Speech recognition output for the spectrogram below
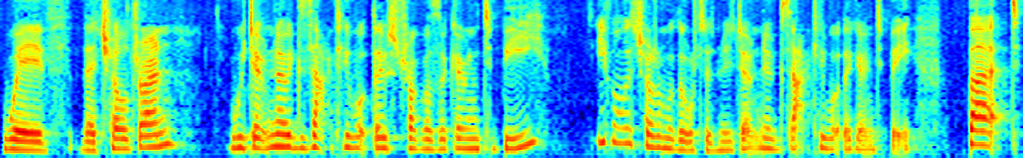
with their children. We don't know exactly what those struggles are going to be. Even with children with autism, we don't know exactly what they're going to be. But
